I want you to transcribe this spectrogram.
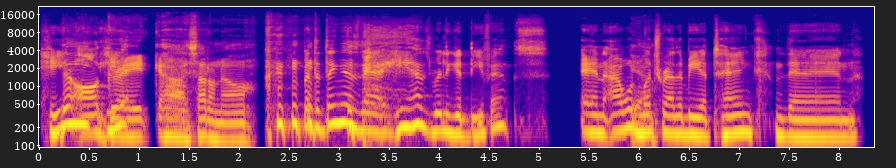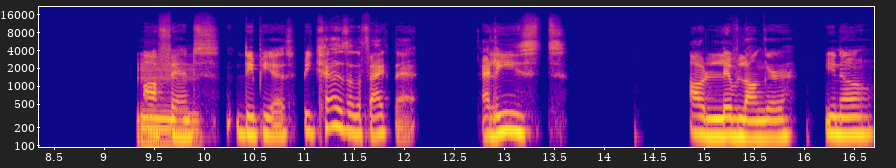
he, They're all he- great. Gosh, I don't know. but the thing is that he has really good defense, and I would Yeah. much rather be a tank than Mm. offense DPS because of the fact that at least I'll live longer, you know,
